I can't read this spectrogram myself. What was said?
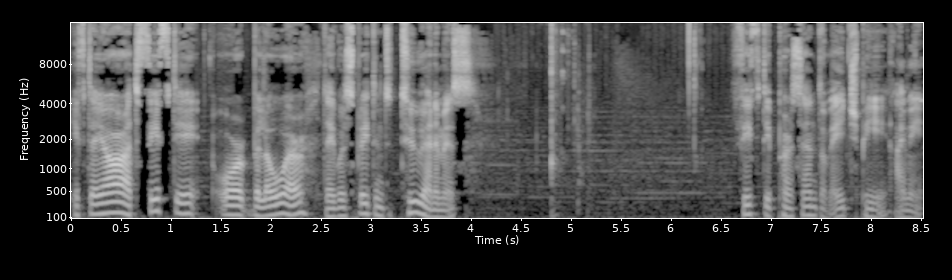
if they are at 50 or below they will split into two enemies. 50% of HP I mean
